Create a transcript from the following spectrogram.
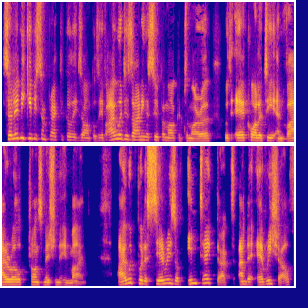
So let me give you some practical examples. If I were designing a supermarket tomorrow with air quality and viral transmission in mind, I would put a series of intake ducts under every shelf.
